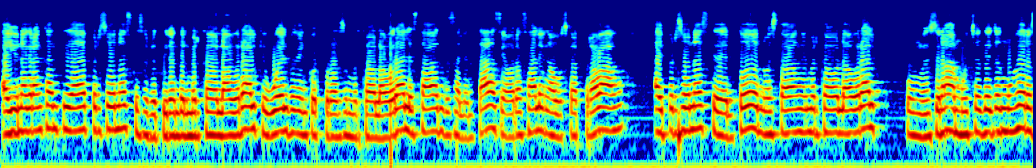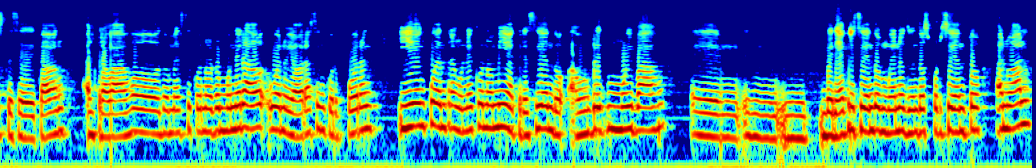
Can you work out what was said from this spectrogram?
hay una gran cantidad de personas que se retiran del mercado laboral, que vuelven a incorporarse al mercado laboral, estaban desalentadas y ahora salen a buscar trabajo. Hay personas que del todo no estaban en el mercado laboral, como mencionaba, muchas de ellas mujeres que se dedicaban al trabajo doméstico no remunerado, bueno, y ahora se incorporan y encuentran una economía creciendo a un ritmo muy bajo, eh, venía creciendo menos de un 2% anual,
